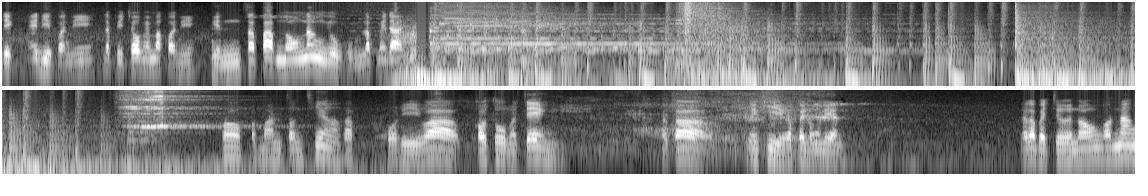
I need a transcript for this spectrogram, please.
เด็กให้ดีกว่านี้และผิดชอบให้มากกว่านี้ เห็นสภาพน้องนั่งอยู่ผมรับไม่ได้ก็ประมาณตอนเที่ยงครับ พอดีว่าเขาโทรมาแจ้ง แล้วก็เลยขี่เขาไปโรงเรียน แล้วก็ไปเจอน้องเขานั่ง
